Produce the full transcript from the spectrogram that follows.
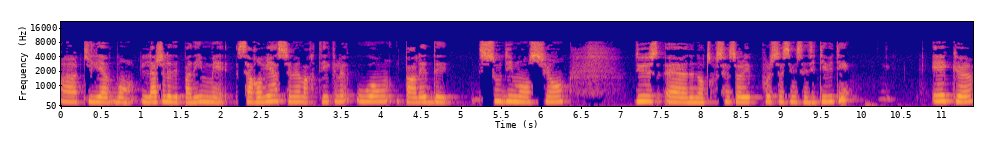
euh, qu'il y a, bon, là, je ne l'ai pas dit, mais ça revient à ce même article où on parlait des sous-dimensions euh, de notre sensory processing sensitivity et que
